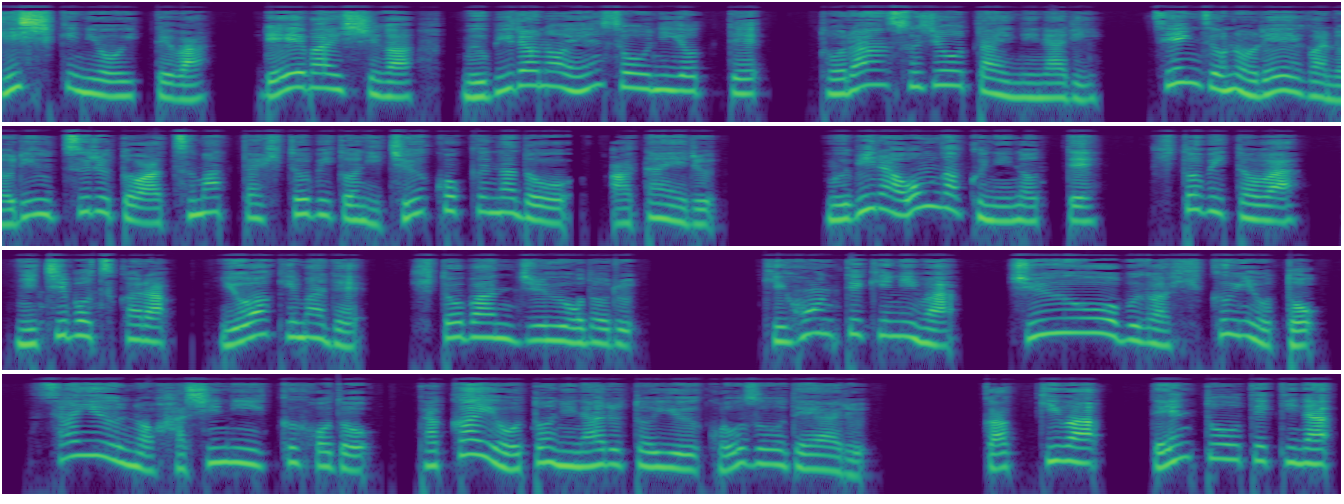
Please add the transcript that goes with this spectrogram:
儀式においては、霊媒師がムビラの演奏によってトランス状態になり、先祖の霊が乗り移ると集まった人々に忠告などを与える。ムビラ音楽に乗って、人々は日没から夜明けまで一晩中踊る。基本的には中央部が低い音、左右の端に行くほど高い音になるという構造である。楽器は伝統的な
